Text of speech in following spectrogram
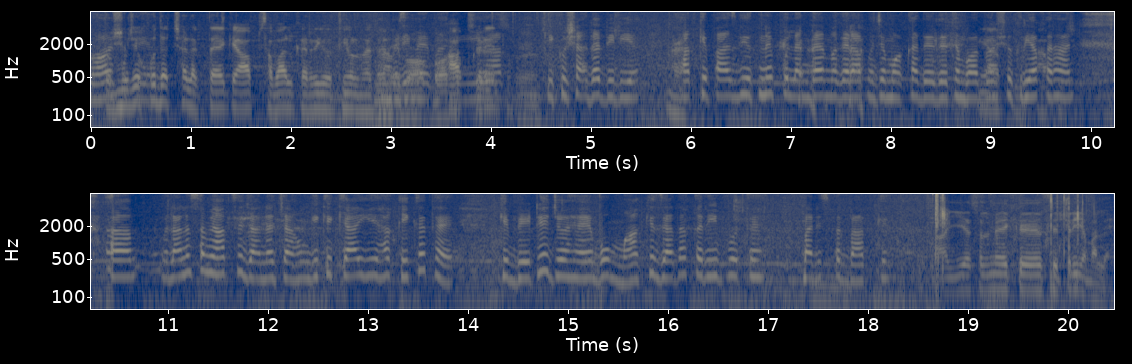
तो मुझे खुद अच्छा लगता है कि आप सवाल कर रही होती हैं और मैं कर बड़ी रहा हूँ। आप है, करें आपकी कुशादा दिली है। आपके पास भी उतने पुलंदा है मगर आप मुझे मौका दे देते हैं। बहुत बहुत शुक्रिया फरहान। मौलाना साहब मैं आपसे जानना चाहूँगी कि क्या ये हकीकत है कि बेटे जो हैं वो माँ के ज़्यादा करीब होते हैं बनस्बत बाप के? हाँ ये असल में एक फितरी अमल है।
